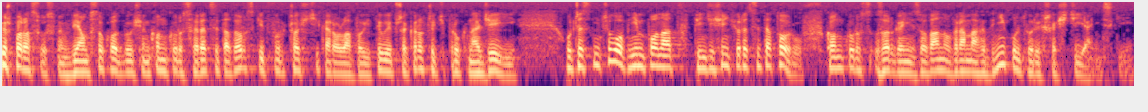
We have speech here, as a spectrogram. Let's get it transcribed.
Już po raz ósmy w Białymstoku odbył się konkurs recytatorski twórczości Karola Wojtyły Przekroczyć próg nadziei. Uczestniczyło w nim ponad 50 recytatorów. Konkurs zorganizowano w ramach Dni Kultury Chrześcijańskiej.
